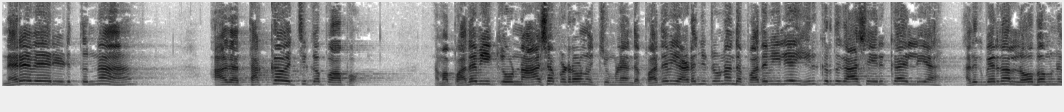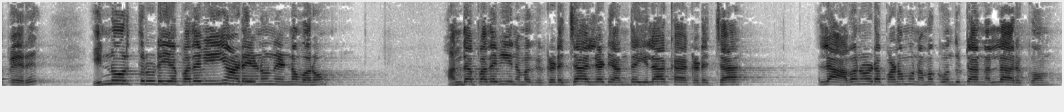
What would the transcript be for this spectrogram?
நிறைவேறிடுத்துன்னா அதை தக்க வச்சுக்க பார்ப்போம். நம்ம பதவிக்கு ஒன்று ஆசைப்படுறோம்னு வச்சுங்களேன் அந்த பதவி அடைஞ்சிட்டோம்னா அந்த பதவியிலே இருக்கிறதுக்கு ஆசை இருக்கா இல்லையா? அதுக்கு பேர் தான் லோபம்னு பேர். இன்னொருத்தருடைய பதவியையும் அடையணும்னு எண்ணம் வரும். அந்த பதவி நமக்கு கிடைச்சா இல்லாட்டி அந்த இலாக்கா கிடைச்சா இல்லை அவனோட பணமும் நமக்கு வந்துட்டா நல்லா இருக்கும்.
